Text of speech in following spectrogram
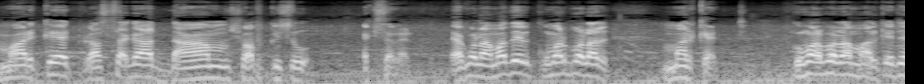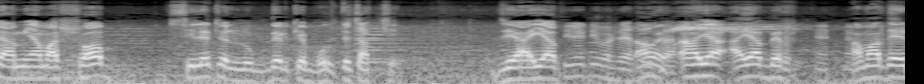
মার্কেট রাস্তাঘাট দাম সব কিছু এক্সেলেন্ট এখন আমাদের কুমারপাড়ার মার্কেট কুমারপাড়া মার্কেটে আমি আমার সব সিলেটের লোকদেরকে বলতে চাচ্ছি যে আইয়া আয়া বের- আমাদের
